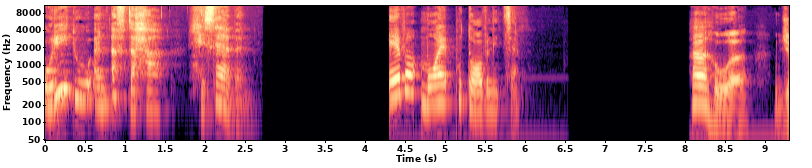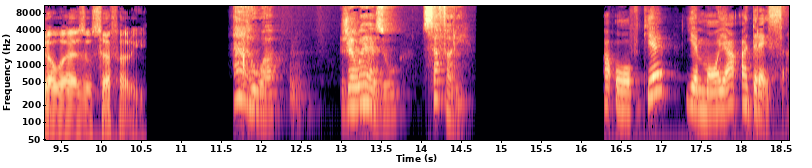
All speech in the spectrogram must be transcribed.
أريد أن أفتح حسابا. Evo moje putovnice. ها هو جواز سفري ها هو جواز سفري a ovdje je moja adresa.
